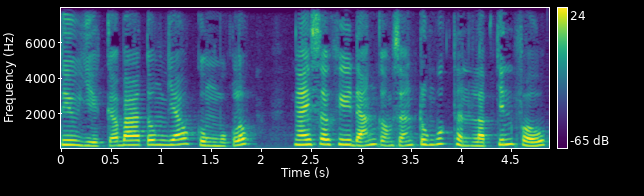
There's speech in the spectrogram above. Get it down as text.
tiêu diệt cả ba tôn giáo cùng một lúc. Ngay sau khi Đảng Cộng sản Trung Quốc thành lập chính phủ,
